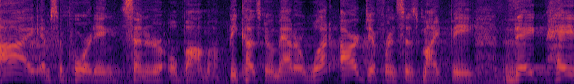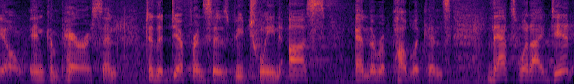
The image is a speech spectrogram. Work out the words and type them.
I am supporting Senator Obama because no matter what our differences might be, they pale in comparison to the differences between us and the Republicans. That's what I did.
